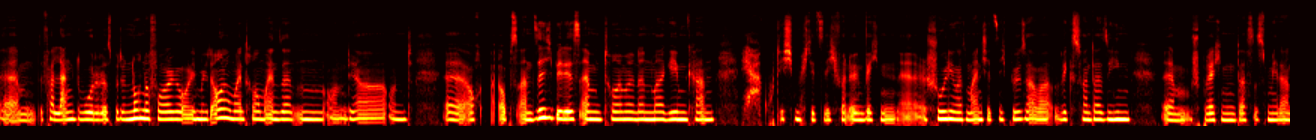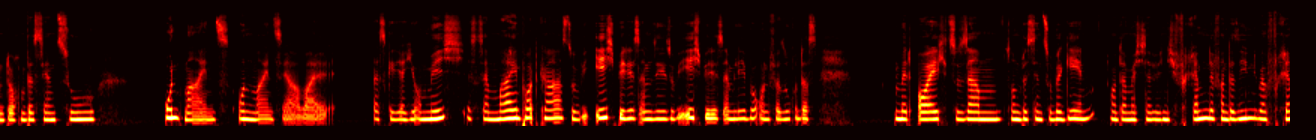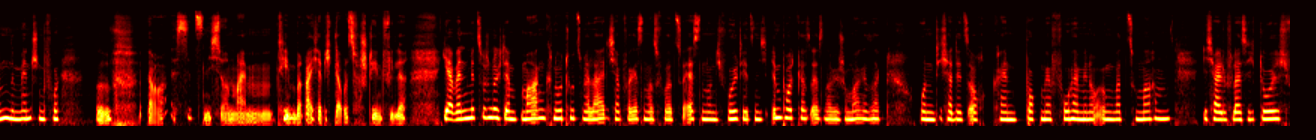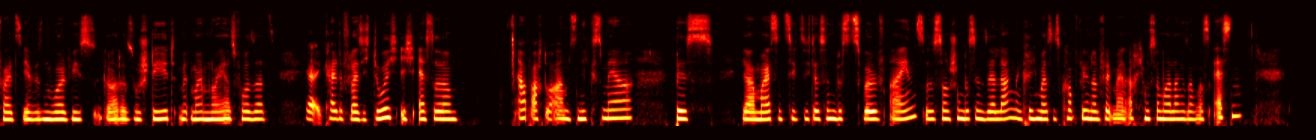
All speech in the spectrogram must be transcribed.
ähm, verlangt wurde, dass bitte noch eine Folge und ich möchte auch noch meinen Traum einsenden und ja, und äh, auch ob es an sich BDSM-Träume dann mal geben kann. Ja, gut, ich möchte jetzt nicht von irgendwelchen äh, Entschuldigungen, das meine ich jetzt nicht böse, aber Wix-Fantasien ähm, sprechen, das ist mir dann doch ein bisschen zu und meins, und meins, ja, weil es geht ja hier um mich, es ist ja mein Podcast, so wie ich BDSM sehe, so wie ich BDSM lebe und versuche das mit euch zusammen so ein bisschen zu begehen. Und da möchte ich natürlich nicht fremde Fantasien über fremde Menschen vor. Ja, ist jetzt nicht so in meinem Themenbereich, aber ich glaube, das verstehen viele. Ja, wenn mir zwischendurch der Magen knurrt, tut's mir leid. Ich habe vergessen, was vorher zu essen und ich wollte jetzt nicht im Podcast essen, habe ich schon mal gesagt. Und ich hatte jetzt auch keinen Bock mehr vorher, mir noch irgendwas zu machen. Ich halte fleißig durch, falls ihr wissen wollt, wie es gerade so steht mit meinem Neujahrsvorsatz. Ja, ich halte fleißig durch. Ich esse ab 8 Uhr abends nichts mehr bis ja, meistens zieht sich das hin bis 12, 1. Das ist dann schon ein bisschen sehr lang. Dann kriege ich meistens Kopfweh und dann fällt mir ein, ach, ich muss ja mal langsam was essen.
